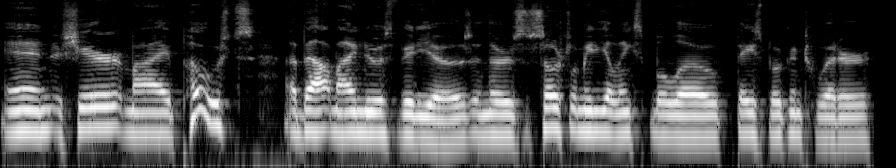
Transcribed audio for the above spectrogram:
and share my posts about my newest videos. And there's social media links below Facebook and Twitter.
